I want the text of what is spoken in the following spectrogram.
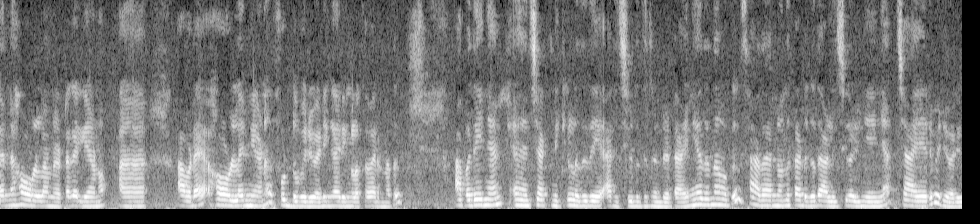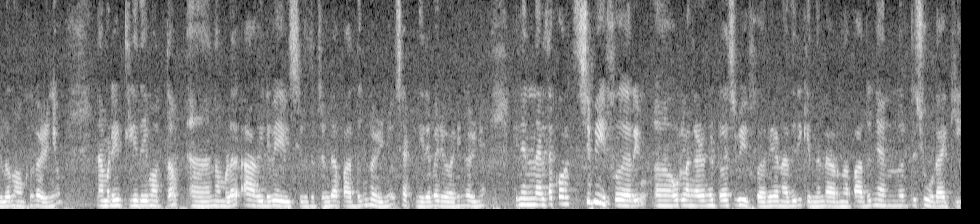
തന്നെ ഹോളിലാണ് കേട്ടോ കല്യാണം. അവിടെ ഹോളിൽ തന്നെയാണ് ഫുഡ് പരിപാടിയും കാര്യങ്ങളൊക്കെ വരുന്നത്. അപ്പോൾ അതേ ഞാൻ ചട്നിക്കുള്ളത് ഇതേ അരച്ചെടുത്തിട്ടുണ്ട് കേട്ടോ ഇനി അത് നമുക്ക് സാധാരണ ഒന്ന് കടുക് താളിച്ച് കഴിഞ്ഞ് കഴിഞ്ഞാൽ ചായയുടെ പരിപാടികൾ നമുക്ക് കഴിഞ്ഞു. നമ്മുടെ ഇഡ്ഡലി ഇതേ മൊത്തം നമ്മൾ ആവിയിൽ വേവിച്ചെടുത്തിട്ടുണ്ട്. അപ്പോൾ അതും കഴിഞ്ഞു ചട്നിയുടെ പരിപാടിയും കഴിഞ്ഞു. പിന്നെ ഇന്നലത്തെ കുറച്ച് ബീഫ് കറിയും ഉരുളൻകിഴങ്ങ് ഇട്ട് വെച്ച് ബീഫ് കറിയാണ് അതിരിക്കുന്നുണ്ടായിരുന്നു അപ്പോൾ അത് ഞാനൊന്നെടുത്ത് ചൂടാക്കി.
